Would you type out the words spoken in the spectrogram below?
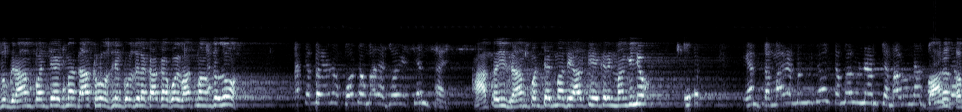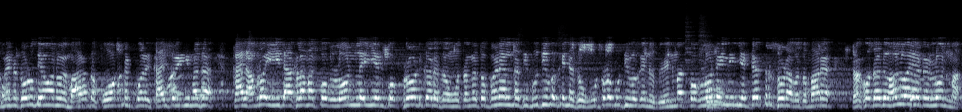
છું ગ્રામ પંચાયતમાં દાખલો છે એમ કહું છું કાકા કોઈ વાતમાં સમજો છો? આ તો ભાઈ એનો ફોટો મારે જોઈએ કેમ થાય? હા તો એ ગ્રામ કરીને માંગી લ્યો. એમ તમારે માંગી દો તમારું નામ છે મારું નામ મારે તમે થોડું દેવાનું હોય. મારે તો કોર્ટ ને કોર્ટ કાલ તો એની માથે કાલ હમણાં એ દાખલામાં કોઈક લોન લઈએ ને કોઈક ફ્રોડ કરે તો હું તમે તો ભણેલ નથી બુદ્ધિ વગર નથી. હું થોડો બુદ્ધિ વગર નથી. એની માં કોઈક લોન લઈ લઈએ ટેક્ટર છોડાવો તો મારે રખો દાદો હલવાય એટલે લોનમાં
